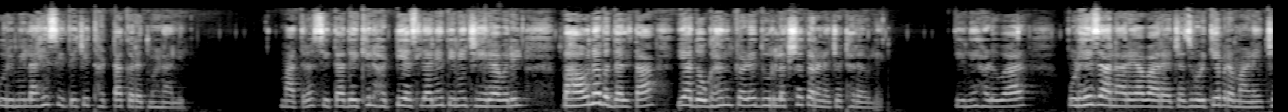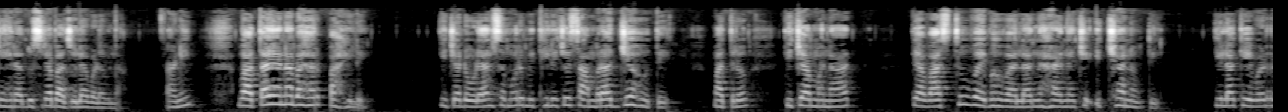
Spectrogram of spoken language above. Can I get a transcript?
उर्मिलाही सीतेची थट्टा करत म्हणाली. मात्र सीता देखील हट्टी असल्याने तिने चेहऱ्यावरील भाव न बदलता या दोघांकडे दुर्लक्ष करण्याचे ठरवले. तिने हळुवार पुढे जाणाऱ्या वाऱ्याच्या झोडकेप्रमाणे चेहरा दुसऱ्या बाजूला वळवला आणि वातायनाबाहेर पाहिले. तिच्या डोळ्यांसमोर मिथिलीचे साम्राज्य होते. मात्र तिच्या मनात त्या वास्तू वैभवाला न्याहाळण्याची इच्छा नव्हती. तिला केवळ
